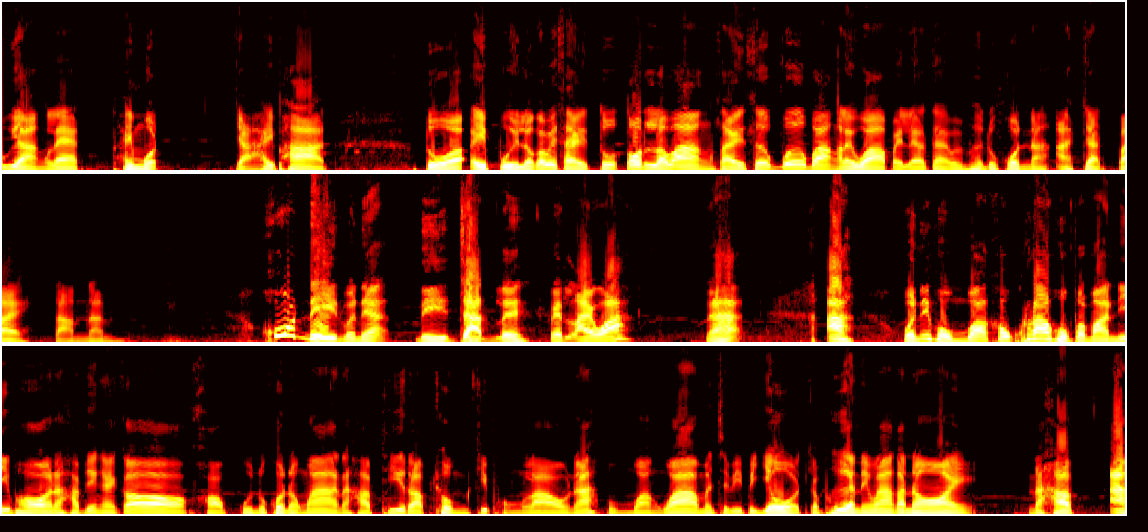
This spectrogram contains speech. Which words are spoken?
ทุกอย่างแลกให้หมด อย่าให้พลาด ตัวไอ้ปุ๋ยเราก็ไปใส่ตัวต้นแล้วบ้างใส่เซิร์ฟเวอร์บ้างอะไรว่าไปแล้วแต่เพื่อนๆทุกคนนะอาจัดไปตามนั้นโคตรดีดวันเนี้ยดีจัดเลยเป็นไรวะนะฮะอะ วันนี้ผมว่าคร่าวๆคงประมาณนี้พอนะครับ ยังไงก็ขอบคุณทุกคนมากๆนะครับ ที่รับชมคลิปของเรานะ ผมหวังว่ามันจะมีประโยชน์กับเพื่อนไม่มากก็น้อยนะครับอะ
